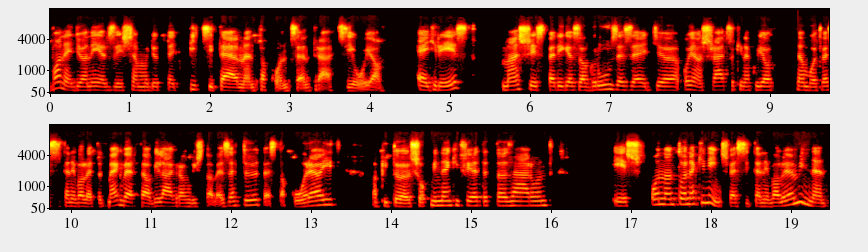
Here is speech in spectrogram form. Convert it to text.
van egy olyan érzésem, hogy ott egy picit elment a koncentrációja. Egyrészt, másrészt pedig ez a grúz, ez egy olyan srác, akinek ugye ott nem volt veszíteni valójában, tehát megverte a világranglista vezetőt, ezt a koreait, akitől sok mindenki féltette az áront, és onnantól neki nincs veszíteni valója, mindent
